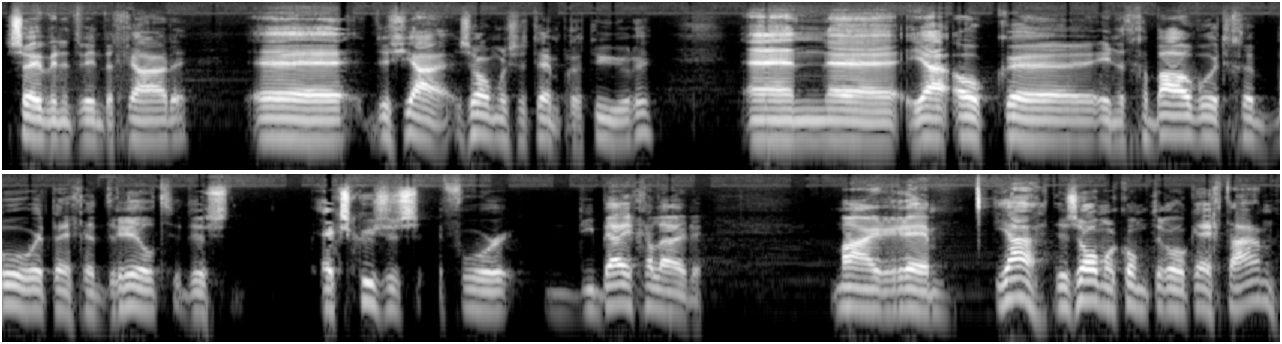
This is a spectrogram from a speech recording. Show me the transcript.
27 graden. Uh, dus ja, zomerse temperaturen. En ja, ook in het gebouw wordt geboord en gedrild, dus excuses voor die bijgeluiden. Maar uh, ja, de zomer komt er ook echt aan.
